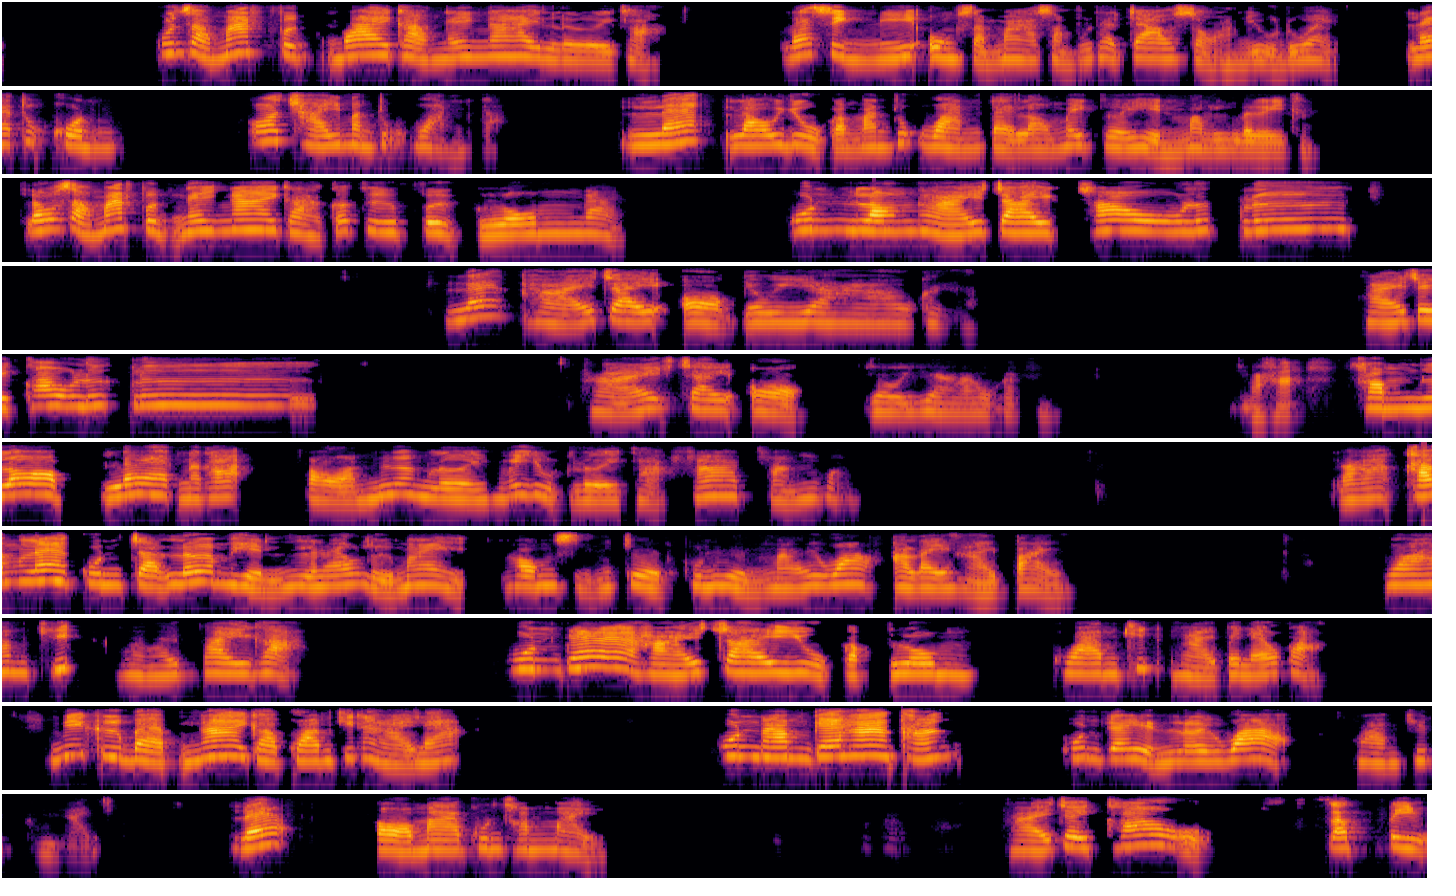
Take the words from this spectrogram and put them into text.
คุณสามารถฝึกได้ค่ะง่าย ๆเลยค่ะ และสิ่งนี้องค์สัมมาสัมพุทธเจ้าสอนอยู่ด้วย และทุกคนก็ใช้มันทุกวันค่ะ และเราอยู่กับมันทุกวันแต่เราไม่เคยเห็นมันเลยค่ะ เราสามารถฝึกง่ายๆค่ะ ก็คือฝึกลมค่ะคุณลองหายใจเข้าลึกๆ และหายใจออกยาวๆค่ะ หายใจเข้าลึกๆ หายใจออก ยาวๆค่ะนะคะทำรอบแรกนะคะ ต่อเนื่องเลยไม่หยุดเลยค่ะ5ครั้งก่อนนะคะครั้งแรกคุณจะเริ่มเห็นแล้วหรือไม่?ลองสังเกตคุณเห็นไหมว่าอะไรหายไป?ความคิดหายไปค่ะ คุณแค่หายใจอยู่กับลม ความคิดหายไปแล้วค่ะ นี่คือแบบง่ายค่ะ ความคิดหายแล้ว คุณทำแค่5ครั้ง คุณจะเห็นเลยว่าความคิดหาย และต่อมาคุณทำใหม่ หายใจเข้า สติ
